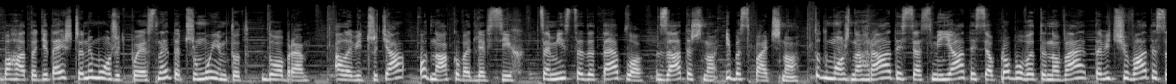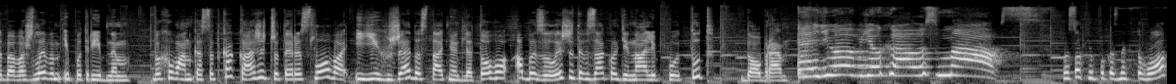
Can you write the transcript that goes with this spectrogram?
Багато дітей ще не можуть пояснити, чому їм тут добре, але відчуття однакове для всіх. Це місце, де тепло, затишно і безпечно. Тут можна гратися, сміятися, пробувати нове та відчувати себе важливим і потрібним. Вихованка садка каже чотири слова, і їх вже достатньо для того, аби залишити в закладі наліпку тут добре. Я люблю хаус Маус. Високий показник того,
